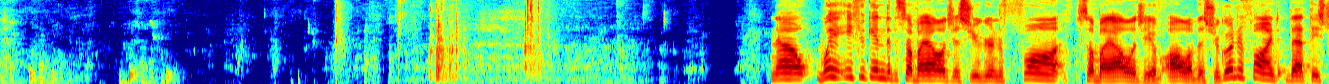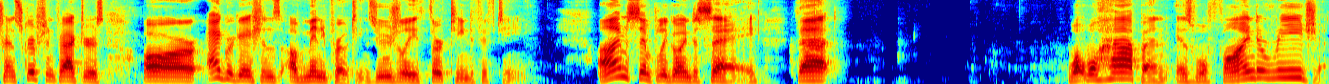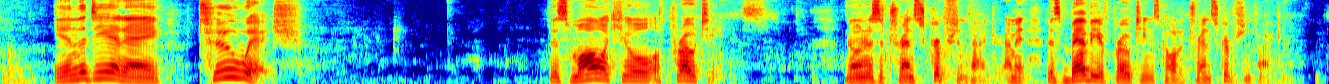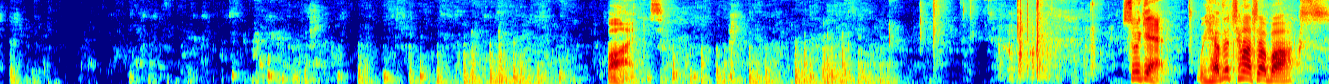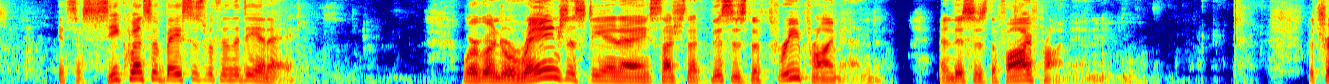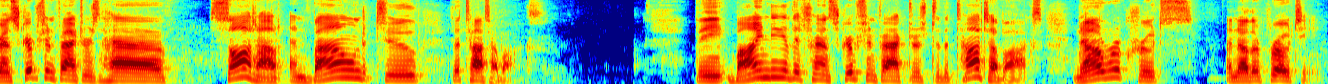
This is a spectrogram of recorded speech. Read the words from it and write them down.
Now, if you get into the cell biologist, you're going to find cell biology of all of this. You're going to find that these transcription factors are aggregations of many proteins, usually 13 to 15. I'm simply going to say that what will happen is we'll find a region in the DNA to which this molecule of proteins, known as a transcription factor, I mean, this bevy of proteins called a transcription factor, binds. So again, we have the Tata box. It's a sequence of bases within the DNA. We're going to arrange this DNA such that this is the 3' prime end and this is the 5' prime end. The transcription factors have sought out and bound to the Tata box. The binding of the transcription factors to the Tata box now recruits another protein.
